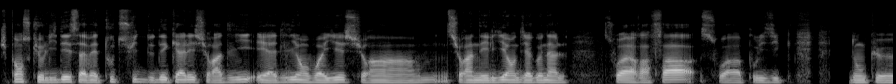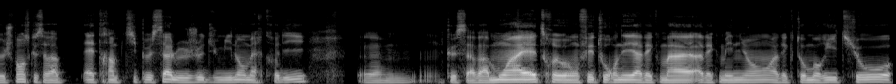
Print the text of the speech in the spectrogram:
je pense que l'idée, ça va être tout de suite de décaler sur Adli et Adli envoyer sur un, sur un ailier en diagonale, soit Rafa, soit Pulisic. Donc, euh, je pense que ça va être un petit peu ça le jeu du Milan mercredi. Euh, que ça va moins être on fait tourner avec Ma, avec Maignan, avec Tomori, Thio,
